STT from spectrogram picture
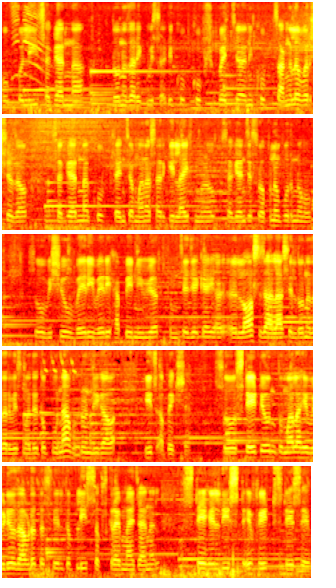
होपफुली सगळ्यांना दोन हजार एकवीससाठी खूप खूप शुभेच्छा आणि खूप चांगलं वर्ष जाओ सगळ्यांना खूप त्यांच्या मनासारखी लाईफ मिळो. सगळ्यांचे स्वप्न पूर्ण हो so wish you very very happy new year तुमचे जे काही लॉस झाला असेल दोन हजार वीसमध्ये तो पुन्हा भरून निघावा. हीच अपेक्षा. सो स्टे ट्यून तुम्हाला हे व्हिडिओज आवडत असतील तर please subscribe my channel stay healthy stay fit stay safe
